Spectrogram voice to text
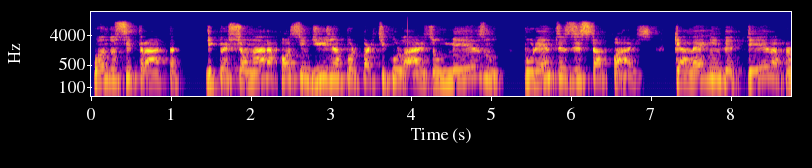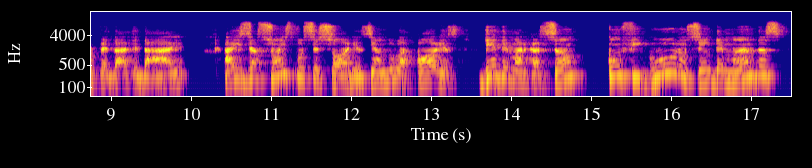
Quando se trata de questionar a posse indígena por particulares ou mesmo por entes estaduais que aleguem deter a propriedade da área, as ações possessórias e anulatórias de demarcação configuram-se em demandas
